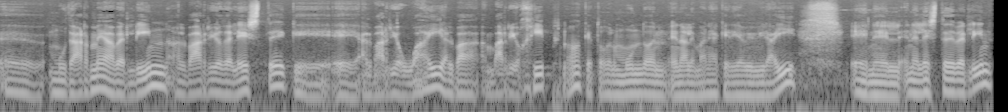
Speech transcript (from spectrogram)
eh, mudarme a Berlín, al barrio del este, que, eh, al barrio guay, al ba- barrio hip, ¿no? que todo el mundo en, en Alemania quería vivir ahí, en el, en el este de Berlín,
